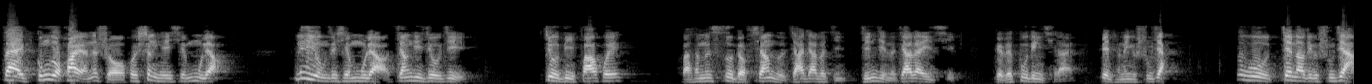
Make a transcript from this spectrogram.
在工作花园的时候会剩下一些木料，利用这些木料将计就计，就地发挥，把它们四个箱子加加的紧紧紧的加在一起，给它固定起来，变成了一个书架。客户见到这个书架，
